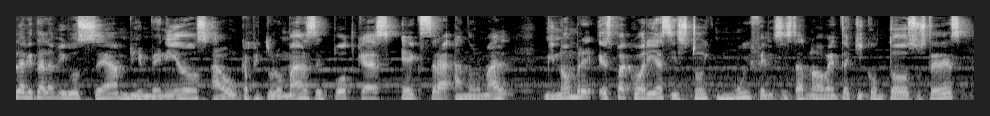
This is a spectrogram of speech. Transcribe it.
Hola, ¿qué tal amigos? Sean bienvenidos a un capítulo más de podcast extra anormal. Mi nombre es Paco Arias y estoy muy feliz de estar nuevamente aquí con todos ustedes.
